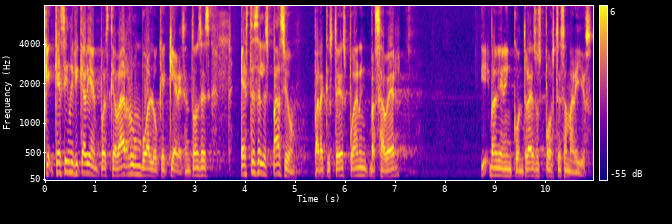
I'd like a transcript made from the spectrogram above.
¿qué, significa bien? Pues que va rumbo a lo que quieres. Entonces, este es el espacio para que ustedes puedan saber y va bien encontrar esos postes amarillos.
